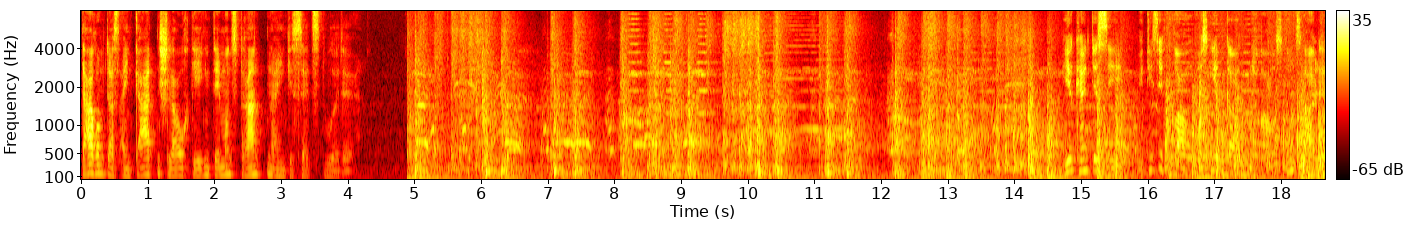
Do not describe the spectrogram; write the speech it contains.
darum, dass ein Gartenschlauch gegen Demonstranten eingesetzt wurde. Hier könnt ihr sehen, wie diese Frau aus ihrem Garten heraus uns alle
